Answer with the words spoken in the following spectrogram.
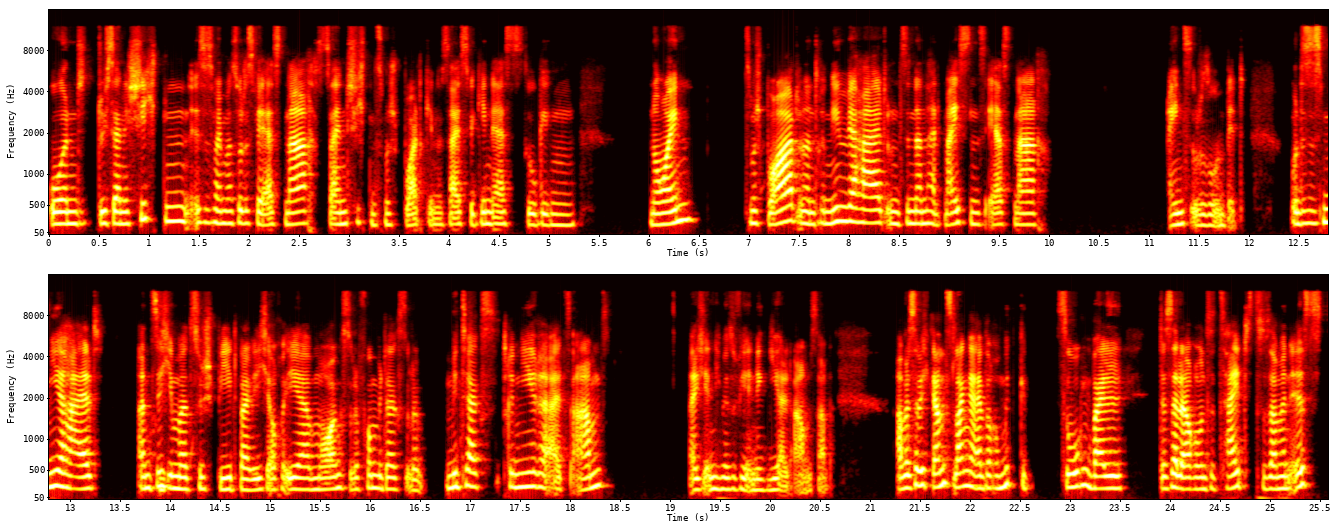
und durch seine Schichten ist es manchmal so, dass wir erst nach seinen Schichten zum Sport gehen. Das heißt, wir gehen erst so gegen neun zum Sport und dann trainieren wir halt und sind dann halt meistens erst nach eins oder so im Bett. Und es ist mir halt an sich immer zu spät, weil ich auch eher morgens oder vormittags oder mittags trainiere als abends, weil ich endlich mehr so viel Energie halt abends habe. Aber das habe ich ganz lange einfach auch mitgezogen, weil das halt auch unsere Zeit zusammen ist,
